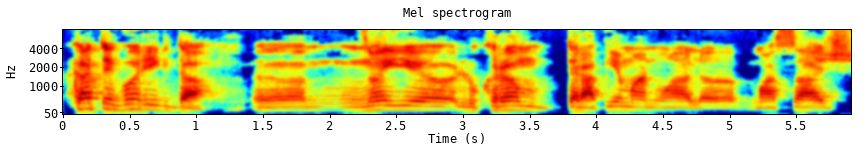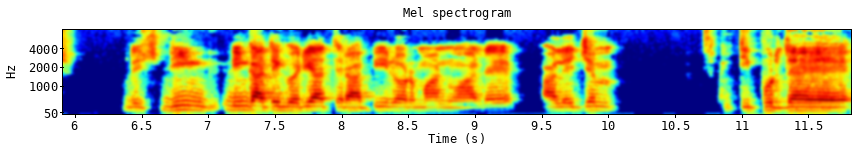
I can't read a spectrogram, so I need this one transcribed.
Categoric da. Uh, noi uh, lucrăm terapie manuală, masaj, deci din, din categoria terapiilor manuale alegem tipuri de,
